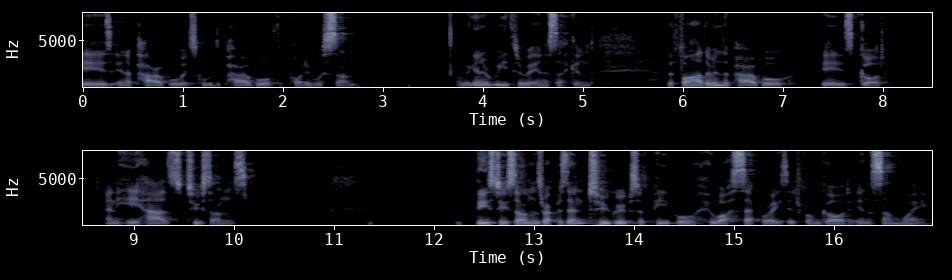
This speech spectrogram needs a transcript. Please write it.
is in a parable. It's called the parable of the prodigal son. And we're going to read through it in a second. The father in the parable is God, and he has two sons. These two sons represent two groups of people who are separated from God in some way.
